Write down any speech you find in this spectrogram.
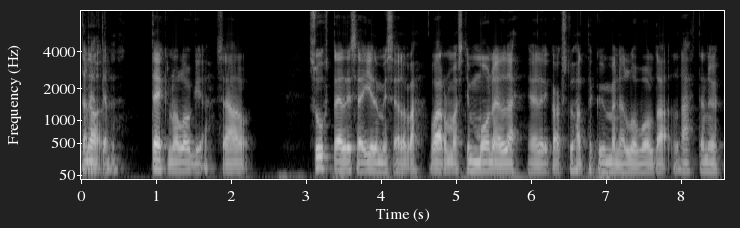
tällä no, hetkellä? Teknologia, sehän on suhteellisen ilmiselvä varmasti monelle, eli 2010-luvulta lähtenyt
